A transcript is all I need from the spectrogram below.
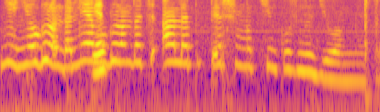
Nie, nie oglądam. Miałem oglądać, ale po pierwszym odcinku znudziło mnie to.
